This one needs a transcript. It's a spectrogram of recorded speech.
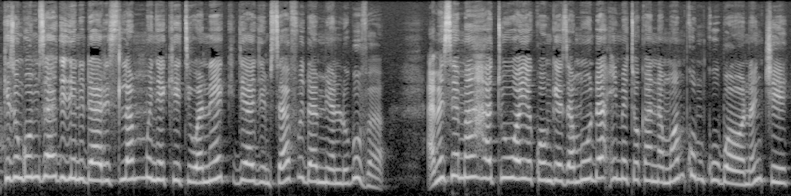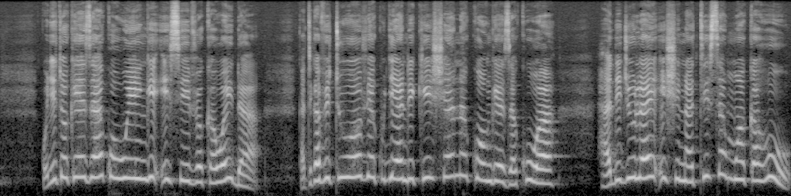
Akizungumza jijini Dar es Salaam, mwenyekiti wa NEC jaji mstaafu Damian Lubuva amesema hatua ya kuongeza muda imetokana na mwamko mkubwa wa wananchi kujitokeza kwa wingi isivyo kawaida katika vituo vya kujiandikisha na kuongeza kuwa hadi Julai 29 mwaka huu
